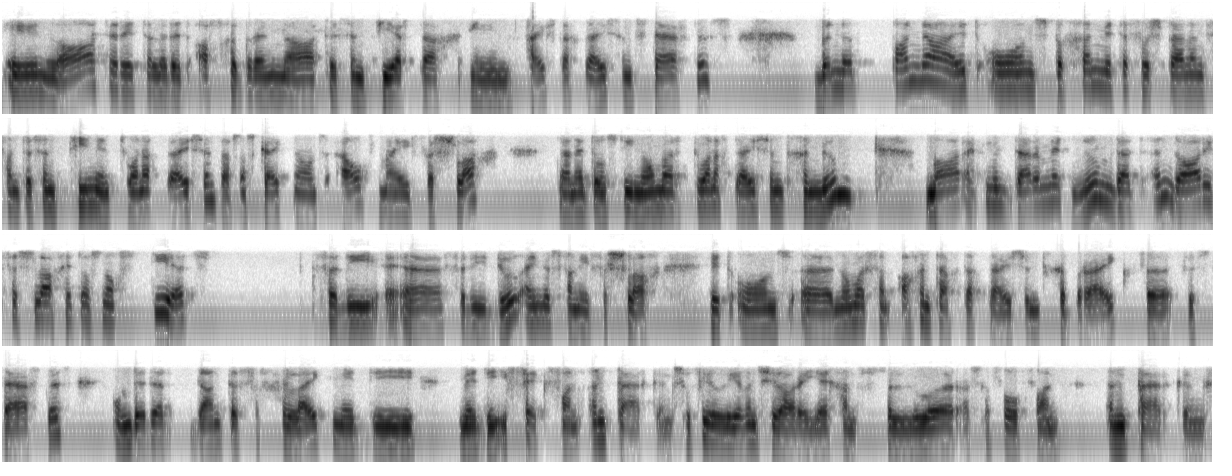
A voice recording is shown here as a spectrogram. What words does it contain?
en later het hulle dit afgebring na tussen 40 en 50000 sterftes. Binne Panda het ons begin met 'n voorspelling van tussen 10 en 20000 as ons kyk na ons 11 Mei verslag dan het ons die nommer 20000 genoem. Maar ek moet daarmee net noem dat in daardie verslag het ons nog steeds vir die uh, vir die doeleindes van die verslag het ons 'n uh, nommer van 88000 gebruik vir vir sterftes om dit dan te vergelyk met die met die effek van inperkings. Hoeveel lewensjare jy gaan verloor as gevolg van inperkings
